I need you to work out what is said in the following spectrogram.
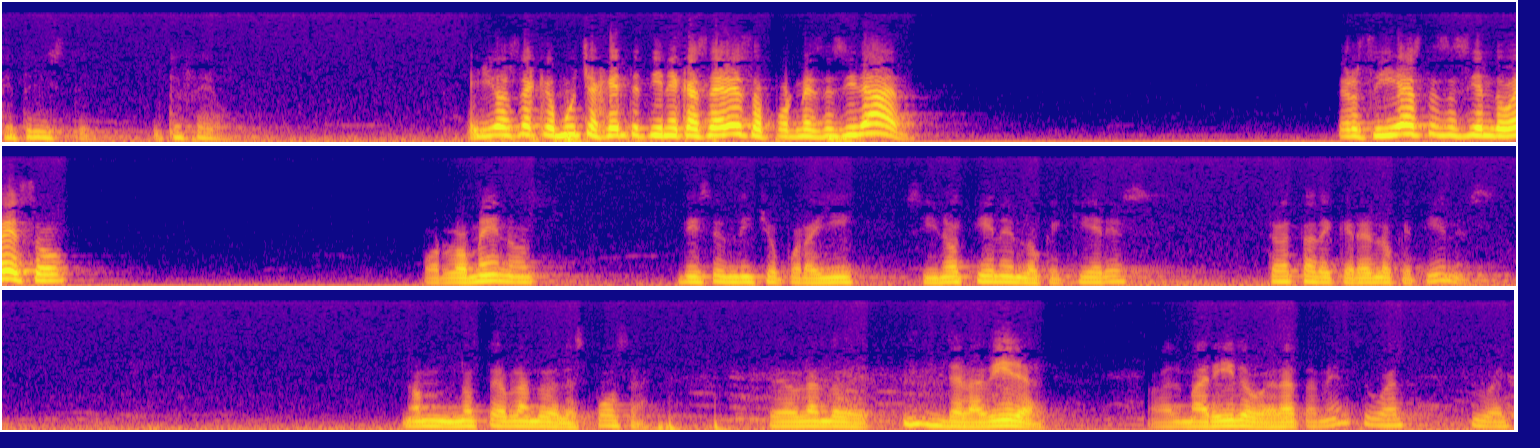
Qué triste y qué feo. Y yo sé que mucha gente tiene que hacer eso por necesidad. Pero si ya estás haciendo eso, por lo menos, dice un dicho por allí, si no tienes lo que quieres, trata de querer lo que tienes. No, no estoy hablando de la esposa, estoy hablando de, de la vida. Al marido, ¿verdad? También es igual, igual.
